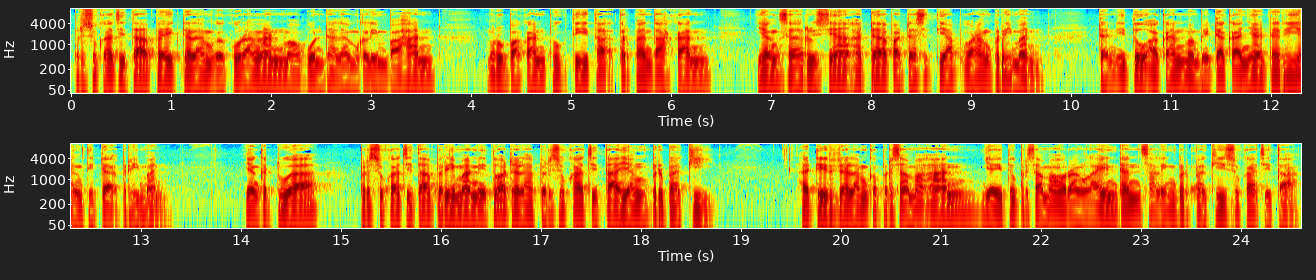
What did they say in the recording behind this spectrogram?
Bersukacita baik dalam kekurangan maupun dalam kelimpahan merupakan bukti tak terbantahkan yang seharusnya ada pada setiap orang beriman, dan itu akan membedakannya dari yang tidak beriman. Yang kedua, bersukacita beriman itu adalah bersukacita yang berbagi hadir dalam kebersamaan, yaitu bersama orang lain dan saling berbagi sukacita.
